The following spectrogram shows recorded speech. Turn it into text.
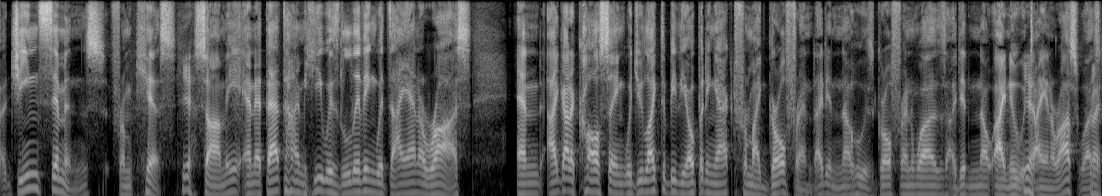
uh, Gene Simmons from Kiss Yeah. saw me, and at that time he was living with Diana Ross. And I got a call saying, "Would you like to be the opening act for my girlfriend?" I didn't know who his girlfriend was. I didn't know. I knew who Yeah. Diana Ross was, Right.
